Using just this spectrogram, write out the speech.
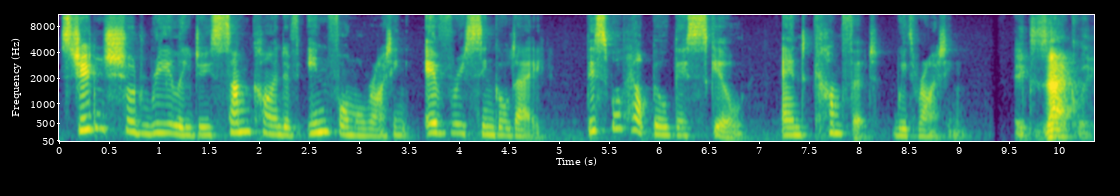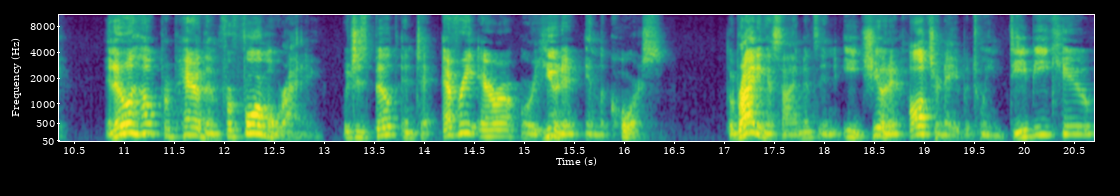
Students should really do some kind of informal writing every single day this will help build their skill and comfort with writing. Exactly. And it'll help prepare them for formal writing, which is built into every era or unit in the course. The writing assignments in each unit alternate between DBQ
